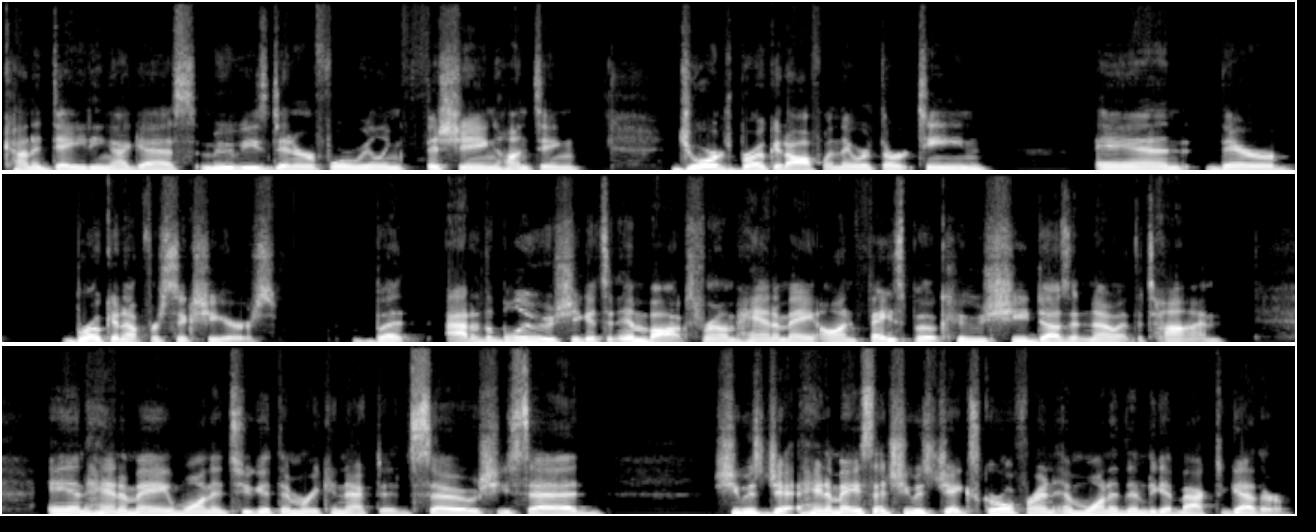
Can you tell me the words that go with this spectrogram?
kind of dating, I guess, movies, dinner, four wheeling, fishing, hunting. George broke it off when they were 13 and they're broken up for six years. But out of the blue, she gets an inbox from Hannah Mae on Facebook, who she doesn't know at the time. And Hannah Mae wanted to get them reconnected. So she said she was, J- Hannah Mae said she was Jake's girlfriend and wanted them to get back together.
